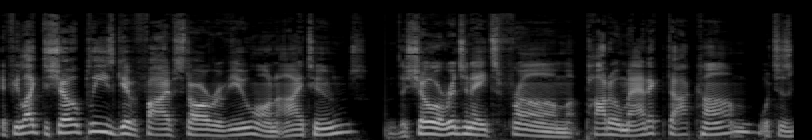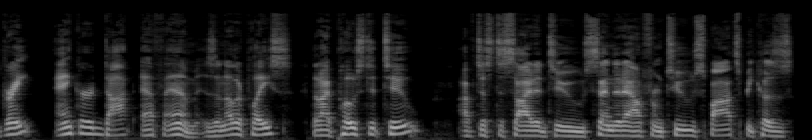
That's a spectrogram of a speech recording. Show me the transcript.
If you like the show, please give a five star review on iTunes. The show originates from podomatic.com, which is great. Anchor.fm is another place that I post it to. I've just decided to send it out from two spots because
